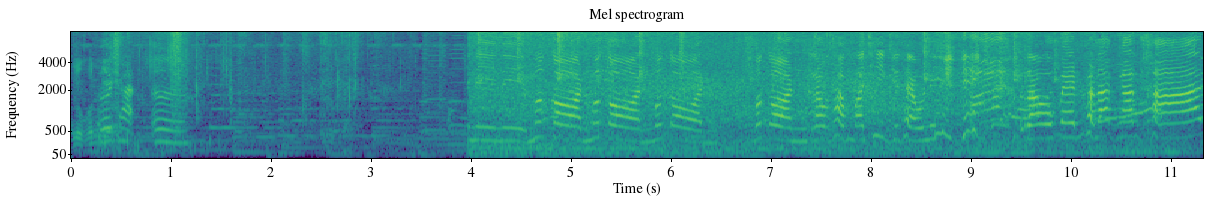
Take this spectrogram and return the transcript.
อยู่คนเอเดีอยวใช่เออนี่นี่เมื่อก่อนเมื่อก่อนเมื่อก่อน เมื่อก่อนเราทำอาชีพอยู่แถวนี้ เราเป็นพนักงานขาย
